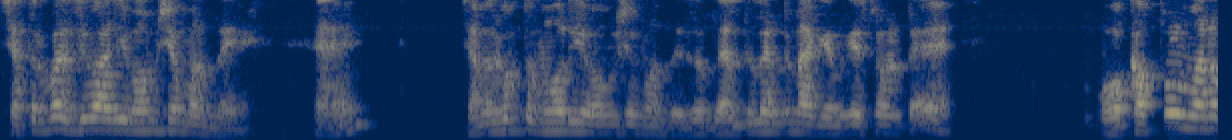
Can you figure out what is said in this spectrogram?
ఛత్రపతి శివాజీ వంశం అంది. చంద్రగుప్త మౌర్య వంశం అంది. సో దళితులు అంటే నాకు ఎందుకు ఇష్టం అంటే ఒకప్పుడు మనం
